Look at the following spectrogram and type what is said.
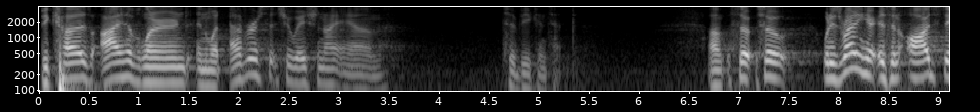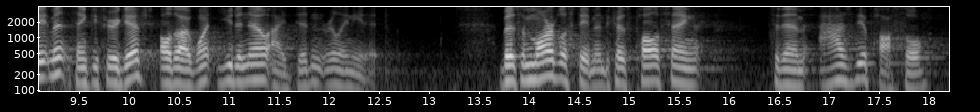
Because I have learned in whatever situation I am to be content. Um, so, so, what he's writing here is an odd statement. Thank you for your gift, although I want you to know I didn't really need it. But it's a marvelous statement because Paul is saying to them, as the apostle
